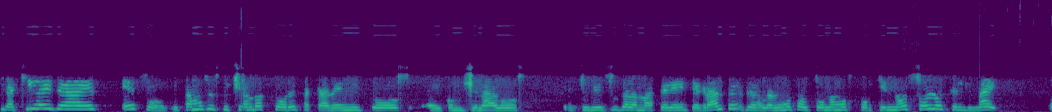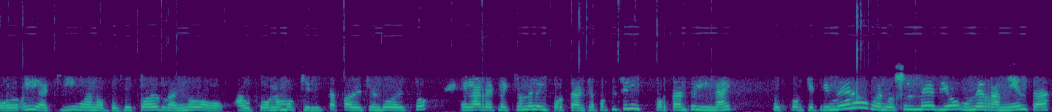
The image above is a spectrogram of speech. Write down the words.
Y aquí la idea es eso, estamos escuchando actores académicos, eh, comisionados, estudiosos de la materia, integrantes de organismos autónomos, porque no solo es el INAI. Hoy aquí, bueno, pues es todo el organismo autónomo quien está padeciendo esto, en la reflexión de la importancia, porque es importante el INAI, pues porque primero, bueno, es un medio, una herramienta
